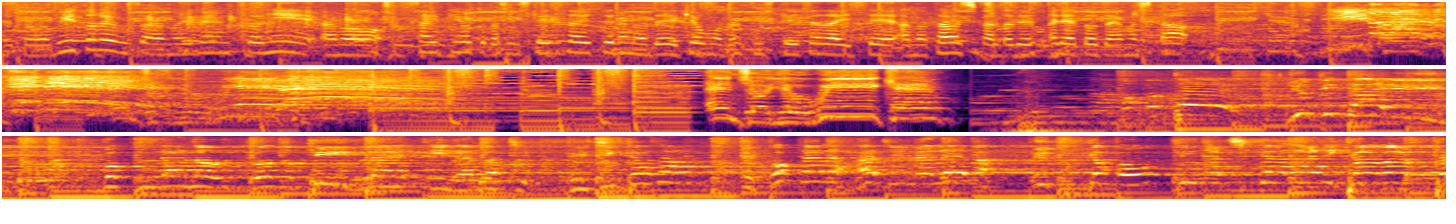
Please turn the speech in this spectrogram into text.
えっと、ビートレブさんのイベントにあの最近よく出させていただいているので今日も出させていただいてあの楽しかったです。ありがとうございました。ビートレブ TV Enjoy your weekend 行きたい僕らのこの綺麗な街身近なここから始めればいつか大きな力に変わって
